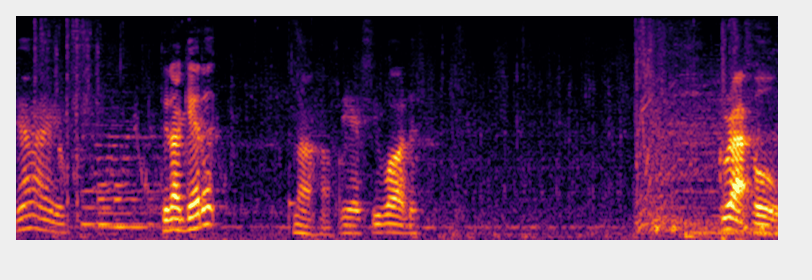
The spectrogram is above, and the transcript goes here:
Yay! Did I get it? No, half. Yes, you won. Grapple.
